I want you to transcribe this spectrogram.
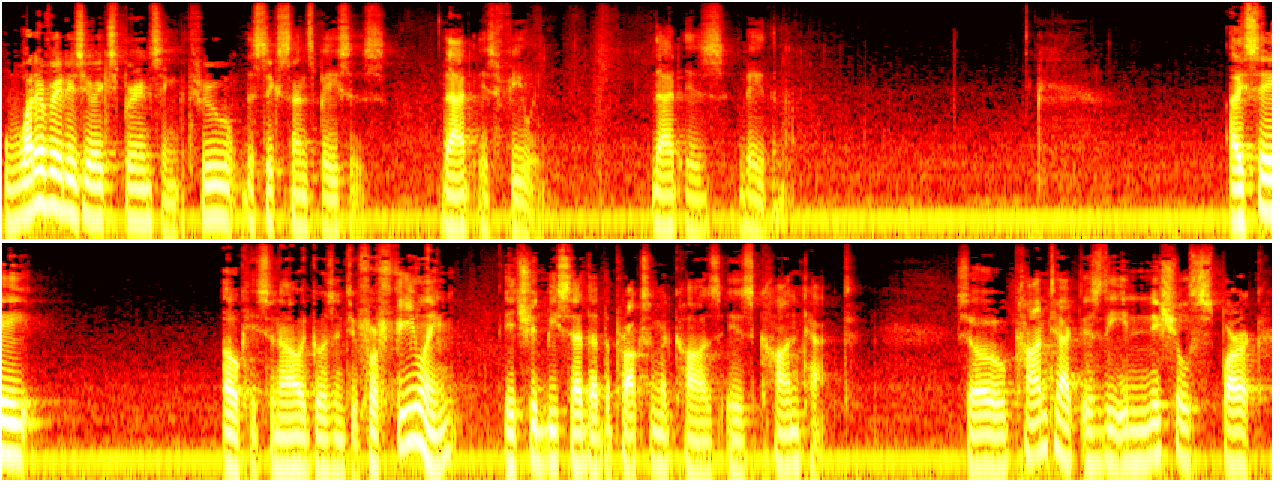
whatever it is you're experiencing through the six sense bases, that is feeling. That is Vedana. I say, okay, so now it goes into, for feeling, it should be said that the proximate cause is contact. So contact is the initial spark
